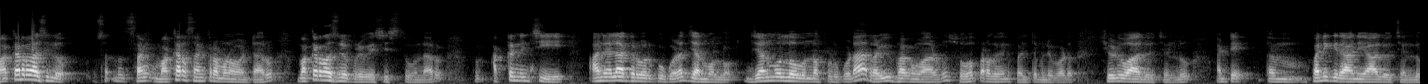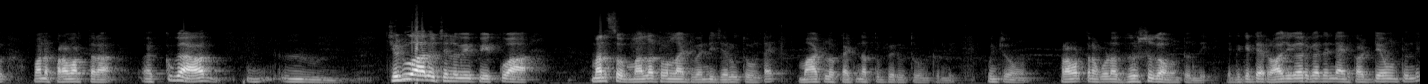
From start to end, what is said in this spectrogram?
మకర రాశిలో మకర సంక్రమణం అంటారు. మకర రాశిలో ప్రవేశిస్తూ ఉన్నారు. అక్కడి నుంచి ఆ నెలాఖరు వరకు కూడా జన్మంలో జన్మంలో ఉన్నప్పుడు కూడా రవి భగవానుడు శుభప్రదమైన ఫలితములు ఇవ్వడు. చెడు ఆలోచనలు అంటే పనికి రాని ఆలోచనలు మన ప్రవర్తన ఎక్కువగా చెడు ఆలోచనల వైపు ఎక్కువ మనసు మల్లటం లాంటివన్నీ జరుగుతూ ఉంటాయి. మాటలో కఠినత్వం పెరుగుతూ ఉంటుంది. కొంచెం ప్రవర్తన కూడా దురుసుగా ఉంటుంది. ఎందుకంటే రాజుగారు కదండి ఆయన కట్టే ఉంటుంది.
